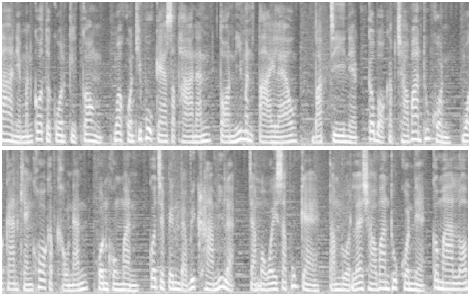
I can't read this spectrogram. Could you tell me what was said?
ล่าเนี่ยมันก็ตะโกนกึกก้อง ว่าคนที่ผู้แกศรัทธานั้น ตอนนี้มันตายแล้ว บับจีเนี่ยก็บอกกับชาวบ้านทุกคน ว่าการแข่งข้อกับเขานั้นผลของมันก็จะเป็นแบบวิครามนี่แหละ จำเอาไว้ซะผู้แก่ตำรวจและชาวบ้านทุกคนเนี่ยก็มาล้อม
